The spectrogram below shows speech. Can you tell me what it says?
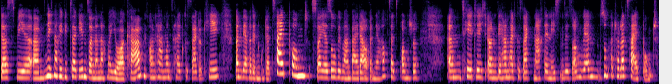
dass wir ähm, nicht nach Ibiza gehen, sondern nach Mallorca und haben uns halt gesagt, okay, wann wäre denn ein guter Zeitpunkt? Es war ja so, wir waren beide auch in der Hochzeitsbranche ähm, tätig und wir haben halt gesagt, nach der nächsten Saison wäre ein super toller Zeitpunkt.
